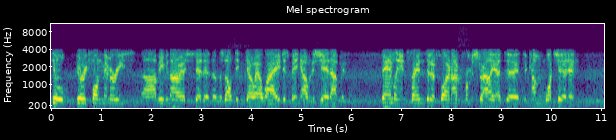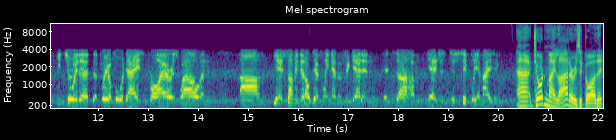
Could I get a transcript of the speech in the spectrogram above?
still very fond memories. Um, even though, as you said, the result didn't go our way, just being able to share that with family and friends that have flown over from Australia to, to come and watch it and enjoy the, the three or four days prior as well. And um, yeah, something that I'll definitely never forget. And it's um, yeah, just just simply amazing. Uh, Jordan Mailata is a guy that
